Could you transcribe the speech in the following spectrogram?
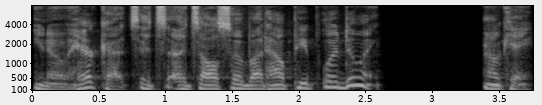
you know haircuts. It's it's also about how people are doing. Okay.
